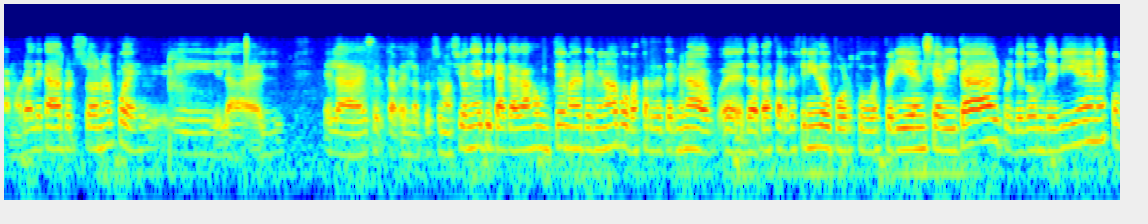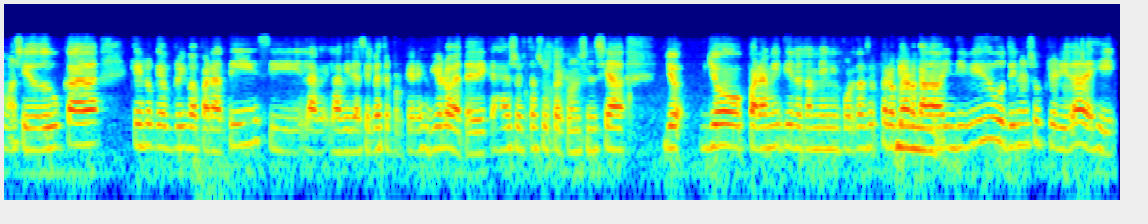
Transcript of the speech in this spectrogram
la, moral de cada persona, pues, y la, en la, en la, aproximación ética que hagas a un tema determinado, pues va a estar determinado, eh, va a estar definido por tu experiencia vital, por de dónde vienes, cómo has sido educada, qué es lo que priva para ti, si la, la vida silvestre, porque eres bióloga, te dedicas a eso, está súper concienciada. Yo, yo, para mí tiene también importancia, pero claro, cada mm. individuo tiene sus prioridades y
